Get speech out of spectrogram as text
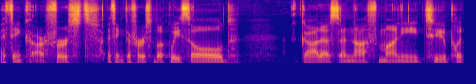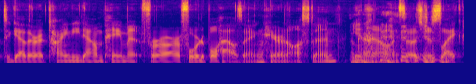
I think our first. I think the first book we sold got us enough money to put together a tiny down payment for our affordable housing here in Austin, you know, and so it's just like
